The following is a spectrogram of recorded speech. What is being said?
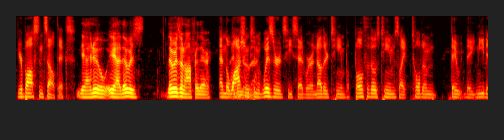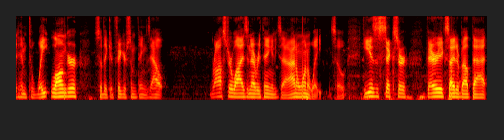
your Boston Celtics Yeah, I knew. Yeah, there was there was an offer there. and the I Washington Wizards. He said were another team, but both of those teams like told him they they needed him to wait longer so they could figure some things out roster wise and everything. And he said, I don't want to wait. So he is a Sixer. Very excited about that.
